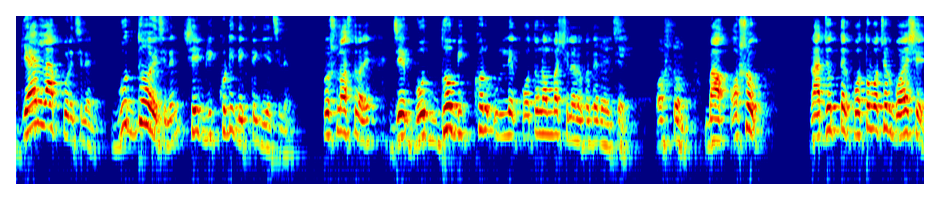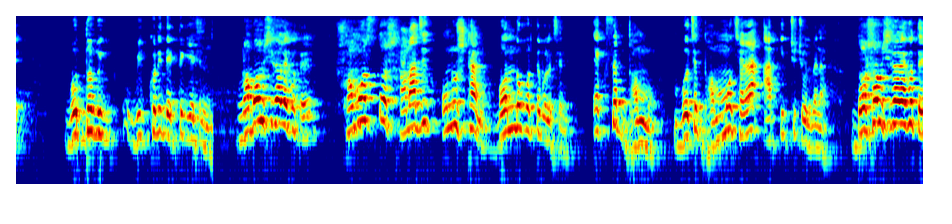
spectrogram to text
জ্ঞান লাভ করেছিলেন, বুদ্ধ হয়েছিলেন, সেই বৃক্ষটি দেখতে গিয়েছিলেন। প্রশ্ন আসতে পারে যে বৌদ্ধ বৃক্ষর উল্লেখ কত নম্বর শিলালেখতে রয়েছে? অষ্টম। বা অশোক, রাজত্বের কত বছর বয়সে বৌদ্ধ বৃক্ষটি দেখতে গিয়েছিলেন? নবম শিলালেখতে সমস্ত সামাজিক অনুষ্ঠান বন্ধ করতে বলেছেন এক্সেপ্ট ধম্ম। বলছে ধম্ম ছাড়া আর কিচ্ছু চলবে না। দশম শিলালেখতে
